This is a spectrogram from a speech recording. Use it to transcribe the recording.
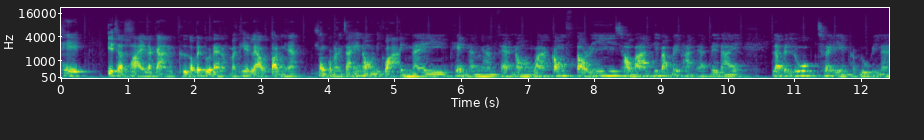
take it aside ละกัน คือเขาเป็นตัวแทนของประเทศแล้วตอนเนี้ยส่งกำลังใจให้น้องดีกว่า เห็นในเพจนางงามแซดน้องว่ากล้องสตอรี่ชาวบ้านที่แบบไม่ผ่านแอปใดๆและเป็นรูปเชยเอมกับรูปวินา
